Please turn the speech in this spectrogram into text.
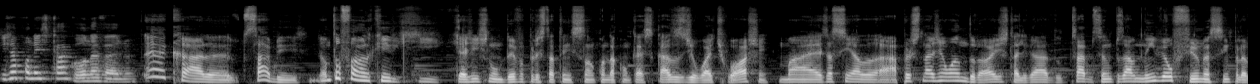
E japonês cagou, né, velho? É, cara, sabe? Eu não tô falando que, que, que, a gente não deva prestar atenção quando acontece casos de whitewashing, mas, assim, a, a personagem é um android, tá ligado? Sabe? Você não precisava nem ver o filme, assim, pra,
